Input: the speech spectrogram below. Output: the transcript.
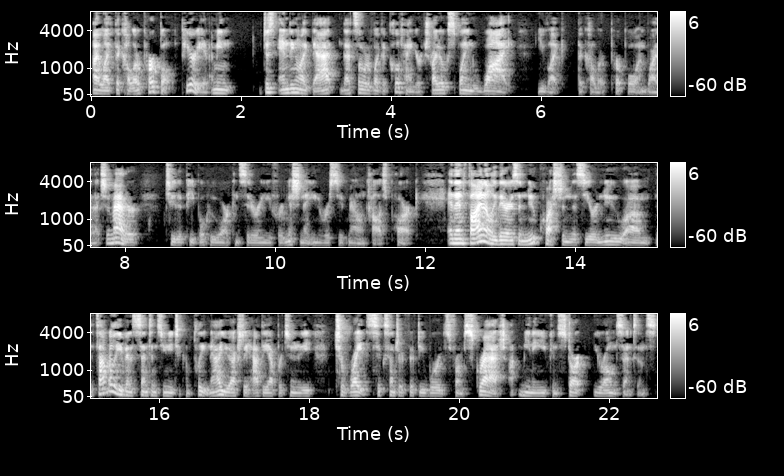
I like the color purple, period. I mean, just ending like that, that's sort of like a cliffhanger. Try to explain why you like the color purple and why that should matter to the people who are considering you for admission at University of Maryland College Park. And then finally, there is a new question this year. New, um, it's not really even a sentence you need to complete. Now you actually have the opportunity to write 650 words from scratch, meaning you can start your own sentence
